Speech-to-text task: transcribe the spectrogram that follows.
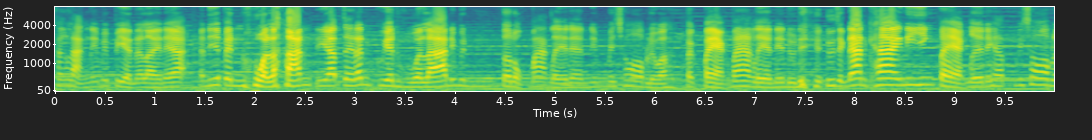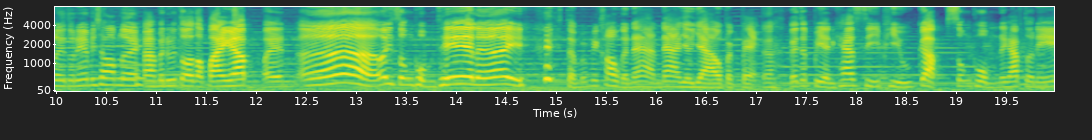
ข้างหลังนี่ไม่เปลี่ยนอะไรเนี่ยอันนี้จะเป็นหัวล้านนี่ครับไททันเกวียนหัวล้านนี่มัน ตลกมากเลยเนี่ยนี่ไม่ชอบเลยวะแปลกๆมากเลยเนี่ยดูดิดูจากด้านข้างนี่ยิ่งแปลกเลยนะครับไม่ชอบเลยตัวนี้ไม่ชอบเลยอะมาดูตัวต่อไปครับ เป็นเออเอ้ยทรงผมเท่เลย แต่ไม่ไม่เข้ากับหน้าหน้ายาวๆแปลกๆก็จะเปลี่ยนแค่สีผิวกับทรงผมนะครับตัวนี้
